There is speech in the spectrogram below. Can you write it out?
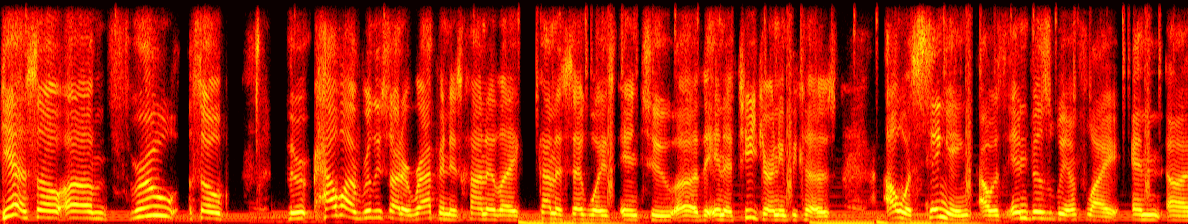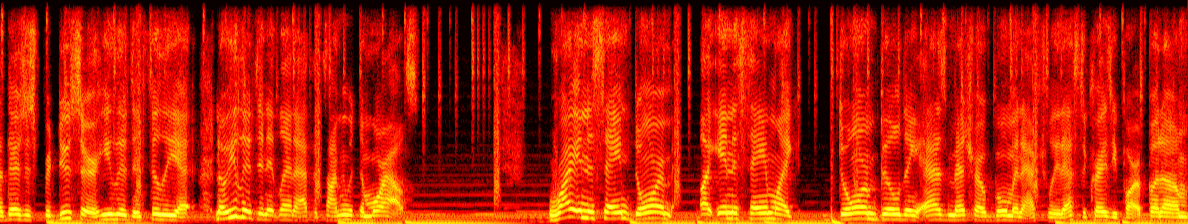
Yeah, so um through so the how I really started rapping is kind of like kind of segues into uh the NFT journey because I was singing, I was invisibly in flight, and uh there's this producer, he lived in Philly at no, he lived in Atlanta at the time, he went to Morehouse. Right in the same dorm, like in the same like dorm building as Metro Boomin, actually. That's the crazy part. But um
